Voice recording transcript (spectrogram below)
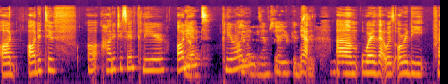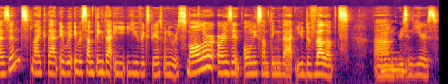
aud auditive uh, how did you say it? Clear audience? Yeah. clairaudience? audience. Yeah you can yeah. um where that was already present like that it, it was something that you've experienced when you were smaller or is it only something that you developed um, um recent years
